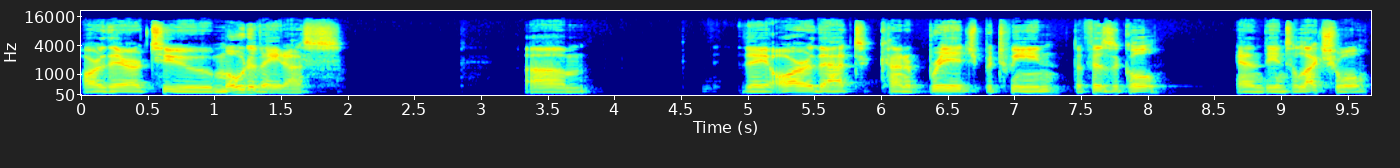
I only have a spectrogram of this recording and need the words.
are there to motivate us. Um, they are that kind of bridge between the physical and the intellectual,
